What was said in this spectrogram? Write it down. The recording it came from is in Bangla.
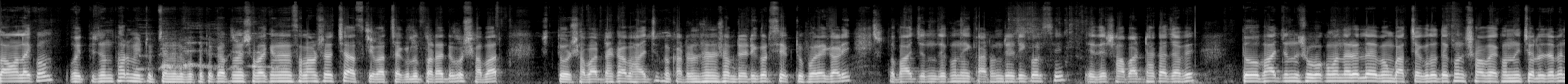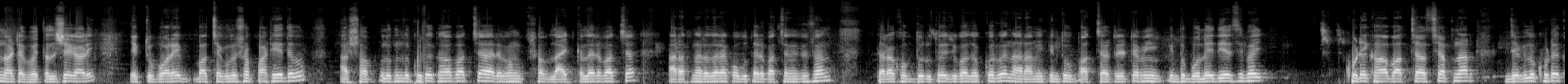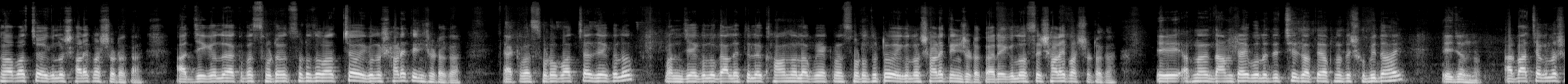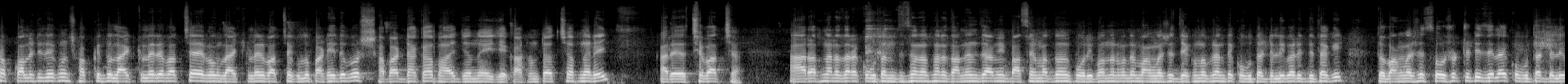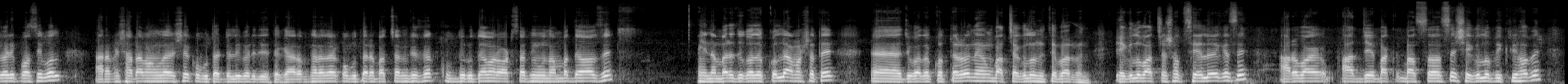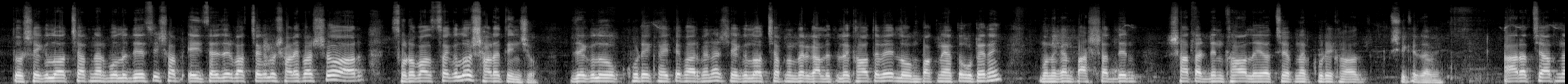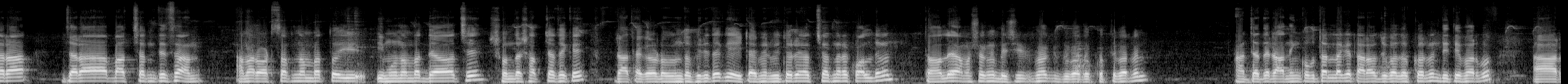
আসসালামু আলাইকুম, ওই পিজন ফার্ম ইউটিউব চ্যানেলের পক্ষ থেকে আপনাদের সবাইকে সালাম হচ্ছে আজকে বাচ্চাগুলো পাঠিয়ে দেবো সাবার। তো সাবার ঢাকা, ভাইয়ের জন্য কার্টুন সব রেডি করছি, একটু পরে গাড়ি। তো ভাইয়ের জন্য দেখুন এই কার্টুন রেডি করছি এদের সাবার ঢাকা যাবে। তো ভাইয়ের জন্য শুভকামনা রইল এবং বাচ্চাগুলো দেখুন সব এখনই চলে যাবে, নয়টা পঁয়তাল্লিশে গাড়ি। একটু পরে বাচ্চাগুলো সব পাঠিয়ে দেবো। আর সবগুলো কিন্তু খুঁটে খাওয়া বাচ্চা আর এবং সব লাইট কালারের বাচ্চা। আর আপনারা যারা কবুতরের বাচ্চা নিতে চান, তারা খুব দ্রুতই যোগাযোগ করবেন। আর আমি কিন্তু বাচ্চার রেট আমি কিন্তু বলেই দিয়েছি ভাই। খুঁটে খাওয়া বাচ্চা আছে আপনার, যেগুলো খুঁটে খাওয়া বাচ্চা, ওইগুলো সাড়ে পাঁচশো টাকা। আর যেগুলো একবার ছোটো ছোটো বাচ্চা, ওইগুলো সাড়ে তিনশো টাকা। একবার ছোটো বাচ্চা যেগুলো মানে যেগুলো গালে তুলে খাওয়ানো লাগবে একবার ছোটো ছোটো এগুলো সাড়ে তিনশো টাকা, আর এগুলো হচ্ছে সাড়ে পাঁচশো টাকা। এই আপনাদের দামটাই বলে দিচ্ছি যাতে আপনাদের সুবিধা হয় এই জন্য। আর বাচ্চাগুলো সব কোয়ালিটি দেখুন, সব কিন্তু লাইট কালারের বাচ্চা এবং লাইট কালারের বাচ্চাগুলো পাঠিয়ে দেবো। সাবার ঢাকা ভাইয়ের জন্য এই যে কার্টুনটা হচ্ছে আপনার এই, আর হচ্ছে বাচ্চা। আর আপনারা যারা কবুতর নিতে চান, আপনারা জানেন যে আমি বাসের মাধ্যমে, পরিবহনের মাধ্যমে বাংলাদেশের যে কোনো প্রান্তে কবুতর ডেলিভারি দিয়ে থাকি। তো বাংলাদেশের চৌষট্টিটি জেলায় কবুতর ডেলিভারি পসিবল আর আমি সারা বাংলাদেশে কবুতর ডেলিভারি দিয়ে থাকি। আর আপনারা যারা কবুতরের বাচ্চা নিতে চান, খুব দ্রুত আমার হোয়াটসঅ্যাপ ইমো নাম্বার দেওয়া আছে। এই নাম্বারে যোগাযোগ করলে আমার সাথে যোগাযোগ করতে পারবেন এবং বাচ্চাগুলো নিতে পারবেন। এগুলো বাচ্চা সব সেল হয়ে গেছে। আরও আর যে বাচ্চা আছে সেগুলো বিক্রি হবে। তো সেগুলো হচ্ছে আপনার বলে দিয়েছি, সব এই সাইজের বাচ্চাগুলো সাড়ে পাঁচশো আর ছোটো বাচ্চাগুলো সাড়ে তিনশো। যেগুলো খুঁটে খাইতে পারবে না, সেগুলো হচ্ছে আপনাদের গালে তুলে খাওয়াতে হবে। লোম পাকনা এত উঠে নেই। মনে করেন পাঁচ সাত দিন, সাত আট দিন খাওয়ালে হচ্ছে আপনার খুঁড়ে খাওয়া শিখে যাবে। আর হচ্ছে আপনারা যারা বাচ্চা নিতে চান, আমার হোয়াটসঅ্যাপ নাম্বার তো ইমো নাম্বার দেওয়া আছে, সন্ধ্যা সাতটা থেকে রাত এগারোটা পর্যন্ত ফ্রি থাকে, এই টাইমের ভিতরে হচ্ছে আপনারা কল দেবেন, তাহলে আমার সঙ্গে বেশিরভাগ যোগাযোগ করতে পারবেন। আর যাদের রানিং কবুতর লাগে, তারাও যোগাযোগ করবেন, দিতে পারব। আর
